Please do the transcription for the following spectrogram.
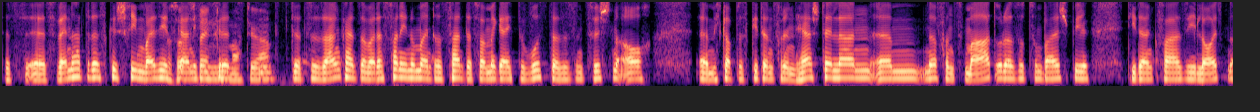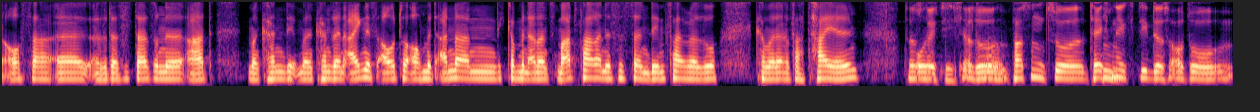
Das, äh, Sven hatte das geschrieben, weiß ich jetzt Das gar nicht, wie Sven viel gemacht, du ja. dazu- sagen kannst, aber das fand ich nochmal interessant. Das war mir gar nicht bewusst, dass es inzwischen auch, ähm, ich glaube, das geht dann von den Herstellern, ähm, ne, von Smart oder so zum Beispiel, die dann quasi Leuten auch sagen, äh, also das ist da so eine Art, man kann, man kann sein eigenes Auto auch mit anderen, ich glaube mit anderen Smartfahrern ist es dann in dem Fall oder so, kann man dann einfach teilen. Das ist Und, richtig. Also ja. passend zur Technik, die das Auto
